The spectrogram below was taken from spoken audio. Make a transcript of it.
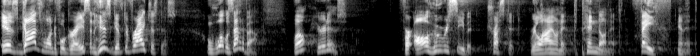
is God's wonderful grace and his gift of righteousness. What was that about? Well, here it is. For all who receive it, trust it, rely on it, depend on it, faith in it,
